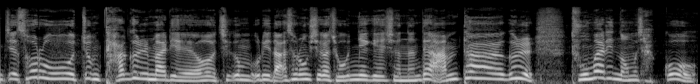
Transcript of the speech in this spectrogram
이제 서로 좀 닭을 말이에요. 지금 우리 나선홍 씨가 좋은 얘기 하셨는데 암탉을 두 마리 너무 작고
